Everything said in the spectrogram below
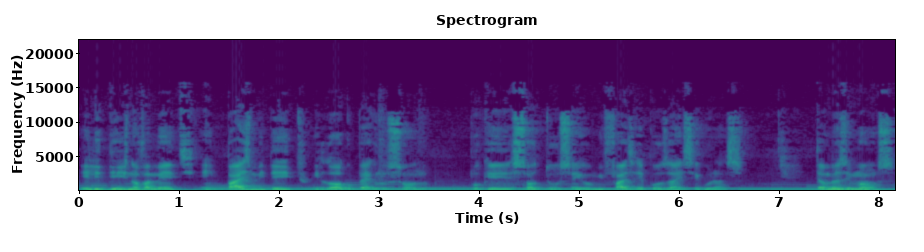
ele diz novamente: Em paz me deito e logo pego no sono, porque só tu, Senhor, me faz repousar em segurança. Então, meus irmãos,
